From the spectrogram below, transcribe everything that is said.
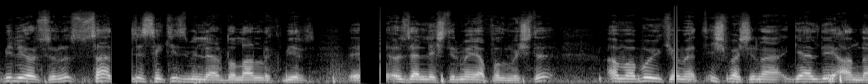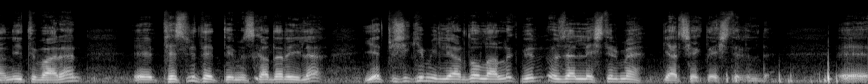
biliyorsunuz sadece 8 milyar dolarlık bir e, özelleştirme yapılmıştı. Ama bu hükümet iş başına geldiği andan itibaren e, tespit ettiğimiz kadarıyla 72 milyar dolarlık bir özelleştirme gerçekleştirildi. E,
